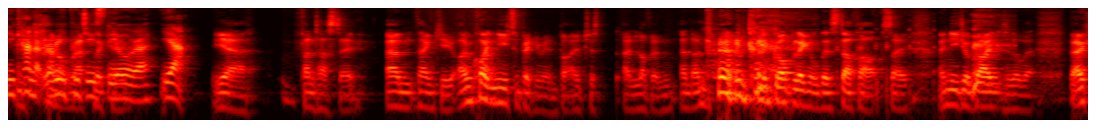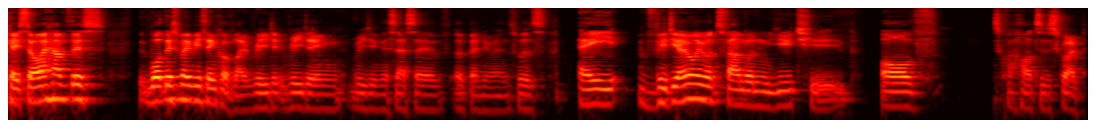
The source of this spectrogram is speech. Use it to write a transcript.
You cannot, you cannot reproduce replicate. the aura. Yeah. Yeah. Fantastic. Um, thank you. I'm quite new to Benjamin, but I just I love him, and I'm, I'm kind of gobbling all this stuff up. So I need your guidance a little bit. But okay, so I have this. What this made me think of, like reading reading reading this essay of, of Benjamin's, was a video I once found on YouTube of. It's quite hard to describe.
